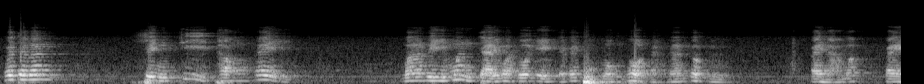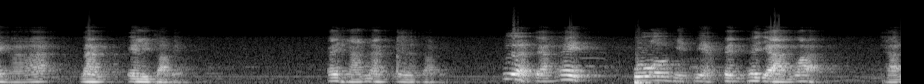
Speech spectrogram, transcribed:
เพราะฉะนั้นสิ่งที่ทำให้มารีมั่นใจว่าตัวเองจะไม่ถูกลงโทษแบบนั้นก็คือ ไปหามาไปหานางเอลิซาเบธ ไปหานางเอลซาเบธเพื่อจะให้ปุโรหิตเนี่ยเป็นพยานว่า ฉัน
